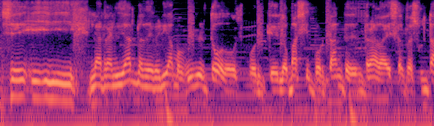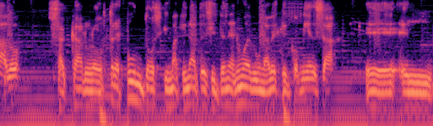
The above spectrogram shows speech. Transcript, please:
Sí, y la realidad la deberíamos vivir todos, porque lo más importante de entrada es el resultado, sacar los tres puntos. Imagínate si tenés nueve una vez que comienza eh, el,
